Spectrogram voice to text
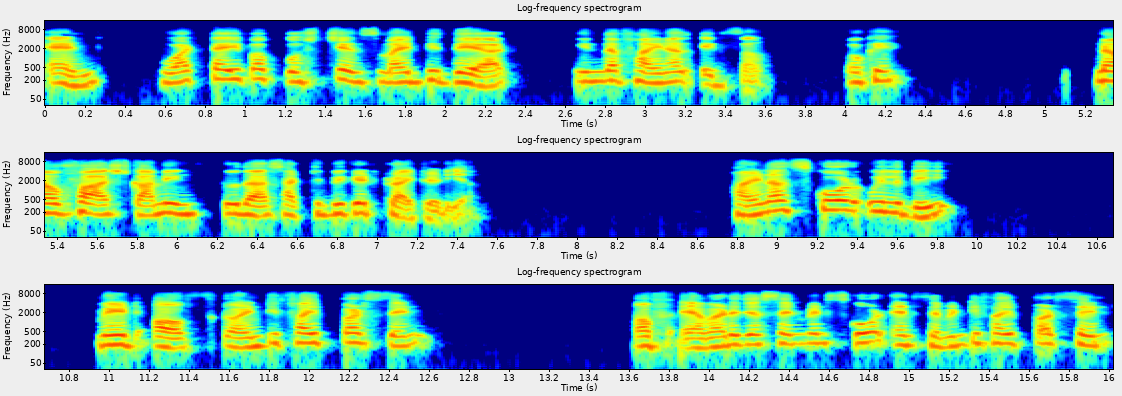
and what type of questions might be there in the final exam. Okay. Now first coming to the certificate criteria. Final score will be made of 25% of average assignment score and 75%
